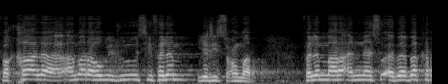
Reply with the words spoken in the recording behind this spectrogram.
فقال أمره بالجلوس فلم يجلس عمر. فلما رأى الناس أبا بكر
